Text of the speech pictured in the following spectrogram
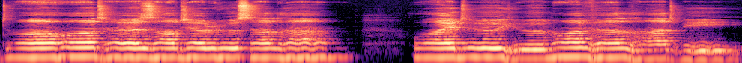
Daughters of Jerusalem, why do you marvel at me?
